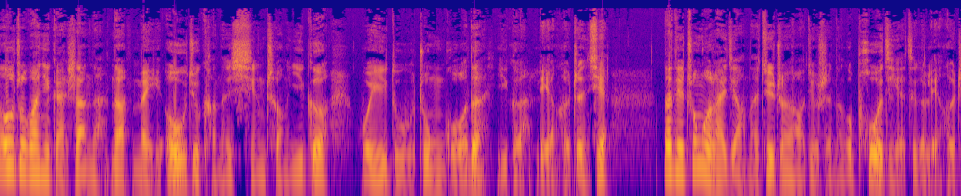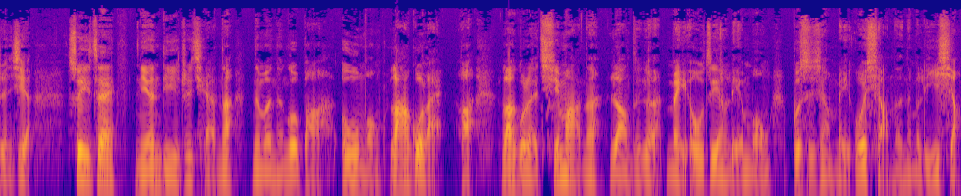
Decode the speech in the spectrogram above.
欧洲关系改善呢，那美欧就可能形成一个围堵中国的一个联合阵线。那对中国来讲呢，最重要就是能够破解这个联合阵线。所以在年底之前呢，那么能够把欧盟拉过来啊，拉过来，起码呢，让这个美欧之间联盟不是像美国想的那么理想。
